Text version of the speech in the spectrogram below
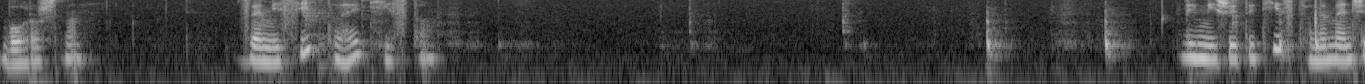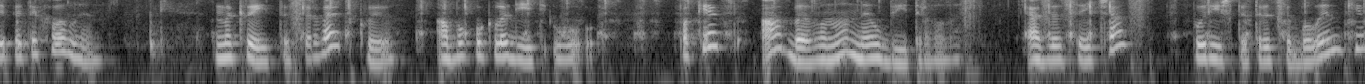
борошна. Замісіть туге тісто. Вимішуйте тісто не менше 5 хвилин. Накрийте серветкою або покладіть у пакет, аби воно не обвітрювалось. А за цей час поріжте три цибулинки.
